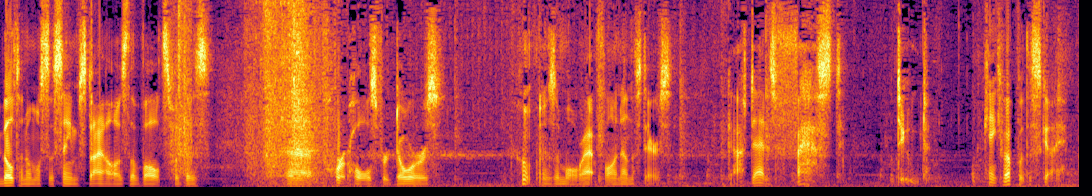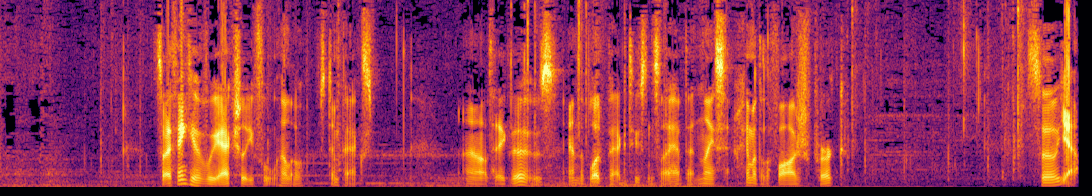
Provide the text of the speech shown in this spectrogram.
Built in almost the same style as the vaults with those uh, portholes for doors. Oh, there's a mole rat falling down the stairs. Gosh, Dad is fast. Dude, can't keep up with this guy. So I think if we actually... Ooh, hello, stim packs. I'll take those, and the blood pack too, since I have that nice Hematophage perk. So yeah,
